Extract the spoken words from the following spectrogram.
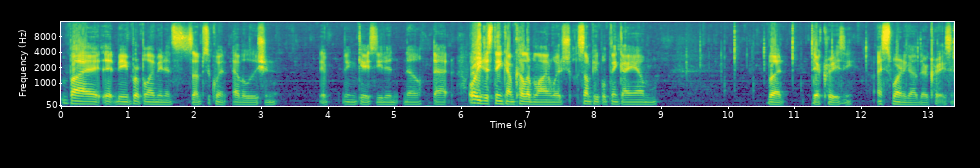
By it being purple, I mean its subsequent evolution if in case you didn't know that. Or you just think I'm colorblind which some people think I am. But they're crazy. I swear to god they're crazy.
